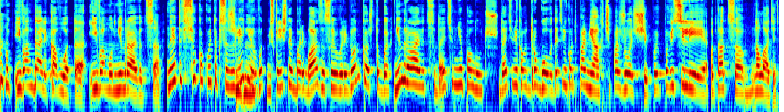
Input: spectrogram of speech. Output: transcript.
и вам дали кого-то, и вам он не нравится, но это все какой-то, к сожалению, угу. вот бесконечная борьба за своего ребенка, чтобы не нравится, дайте мне получше, дайте мне кого-то другого, дайте мне кого-то помягче, пожестче, повеселее, пытаться наладить.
